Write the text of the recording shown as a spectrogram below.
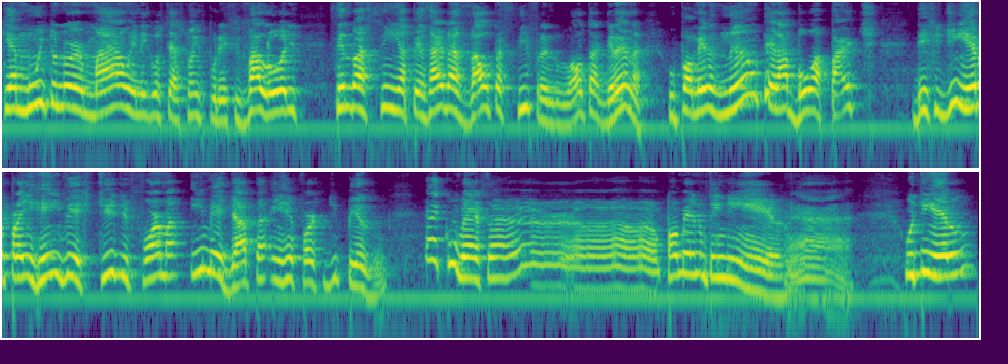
que é muito normal em negociações por esses valores. Sendo assim, apesar das altas cifras, da alta grana, o Palmeiras não terá boa parte desse dinheiro para reinvestir de forma imediata em reforço de peso. É conversa. Ah, o Palmeiras não tem dinheiro. Né? O dinheiro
